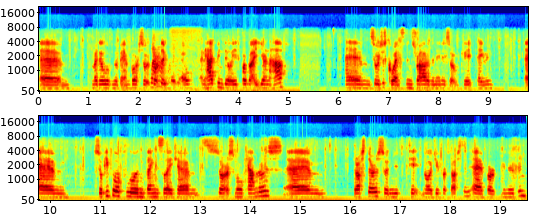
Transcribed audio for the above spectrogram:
um, middle of November, so it wow. worked out quite well. And it had been delayed for about a year and a half. Um, so it's just coincidence rather than any sort of great timing. Um, so people have flown things like um, sort of small cameras, um, thrusters, so new technology for thrusting, uh, for manoeuvring,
